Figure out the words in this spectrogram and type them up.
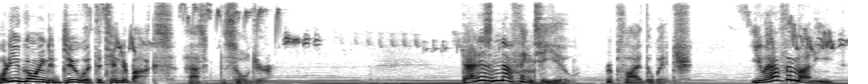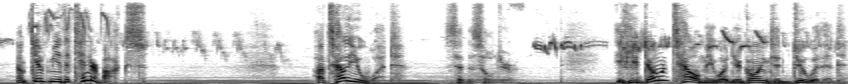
What are you going to do with the tinderbox? asked the soldier. That is nothing to you, replied the witch. You have the money, now give me the tinderbox. I'll tell you what, said the soldier. If you don't tell me what you're going to do with it,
